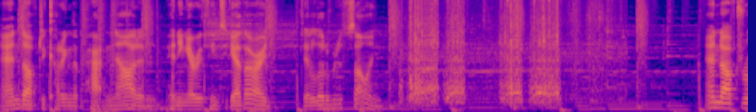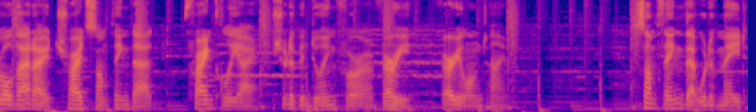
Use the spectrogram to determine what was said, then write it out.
And after cutting the pattern out and pinning everything together, I did a little bit of sewing. And after all that, I tried something that, frankly, I should have been doing for a very, very long time. Something that would have made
